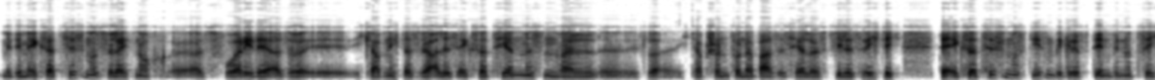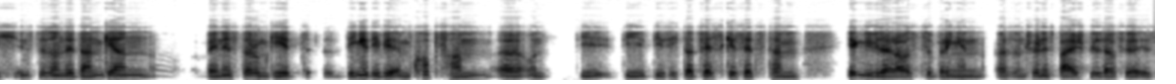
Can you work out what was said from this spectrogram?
mit dem Exorzismus vielleicht noch äh, als Vorrede. Also äh, ich glaube nicht, dass wir alles exorzieren müssen, weil äh, ich glaube schon von der Basis her läuft vieles richtig. Der Exorzismus, diesen Begriff, den benutze ich insbesondere dann gern, wenn es darum geht, Dinge, die wir im Kopf haben äh, und die, die, die sich dort festgesetzt haben, irgendwie wieder rauszubringen. Also ein schönes Beispiel dafür ist,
